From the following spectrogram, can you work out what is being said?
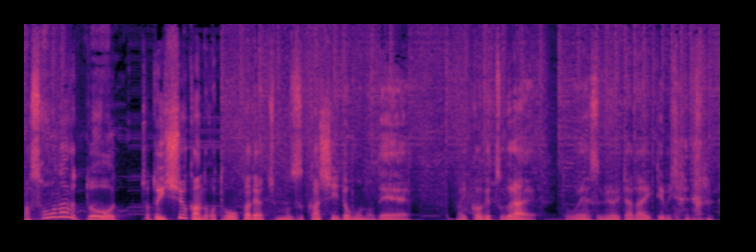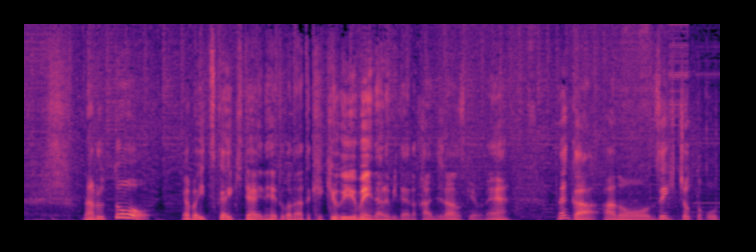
まあ、そうなるとちょっと1週間とか10日ではちょっと難しいと思うので、まあ、1ヶ月ぐらいお休みをいただいてみたいになる なるとやっぱいつか行きたいねとかなって結局夢になるみたいな感じなんですけどね。なんかあのぜひちょっとこう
